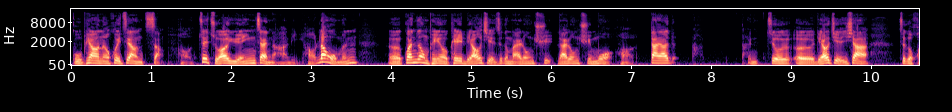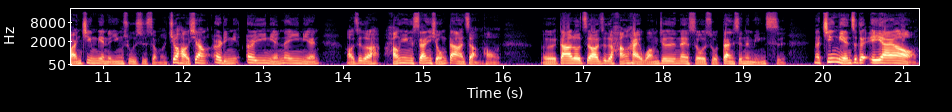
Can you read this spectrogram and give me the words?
股票呢会这样涨？好，最主要原因在哪里？好，让我们呃观众朋友可以了解这个来龙去来龙去脉哈。大家很就呃了解一下这个环境面的因素是什么？就好像二零二一年那一年，好，这个航运三雄大涨哈。呃，大家都知道这个航海王就是那时候所诞生的名词。那今年这个 AI 哦，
